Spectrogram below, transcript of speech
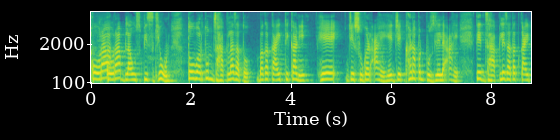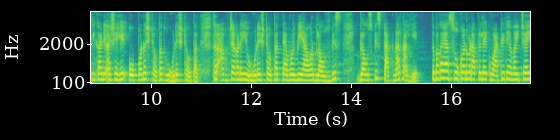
कोरा कोरा ब्लाऊज पीस घेऊन तो वरतून झाकला जातो. बघा काही ठिकाणी हे जे सुगड आहे हे जे खण आपण पुजलेले आहे ते झाकले जातात. काही ठिकाणी असे हे ओपनच ठेवतात उघडेच ठेवतात. तर आमच्याकडे हे उघडेच ठेवतात त्यामुळे मी यावर ब्लाऊज पीस ब्लाऊज पीस टाकणार नाही आहे तर बघा या सुकडवर आपल्याला एक वाटी ठेवायची आहे.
